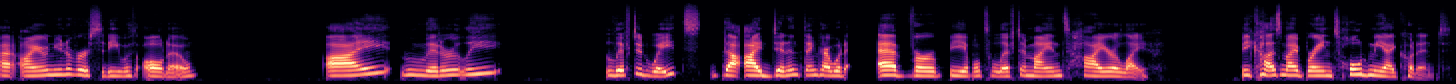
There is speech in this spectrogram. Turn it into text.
at Iron University with Aldo, I literally lifted weights that I didn't think I would ever be able to lift in my entire life because my brain told me I couldn't.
